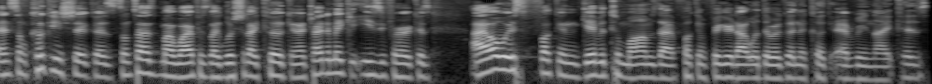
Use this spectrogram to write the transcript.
And some cooking shit because sometimes my wife is like, "What should I cook?" And I try to make it easy for her because I always fucking gave it to moms that fucking figured out what they were going to cook every night because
